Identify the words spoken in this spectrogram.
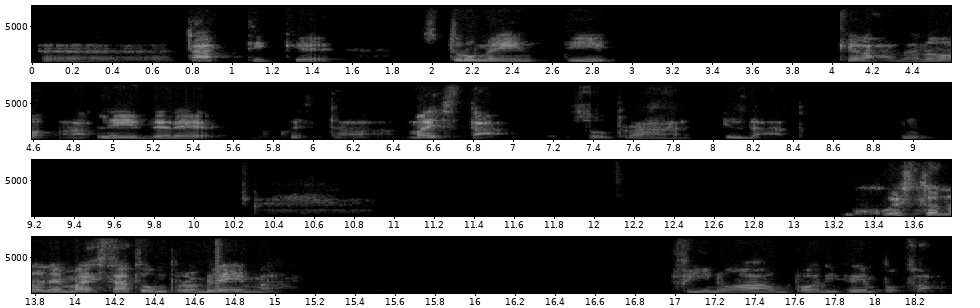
eh, tattiche, strumenti che vadano a ledere questa maestà sopra il dato. Mm. Questo non è mai stato un problema fino a un po' di tempo fa.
